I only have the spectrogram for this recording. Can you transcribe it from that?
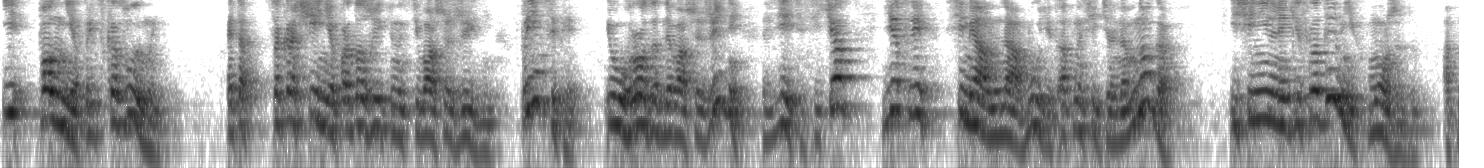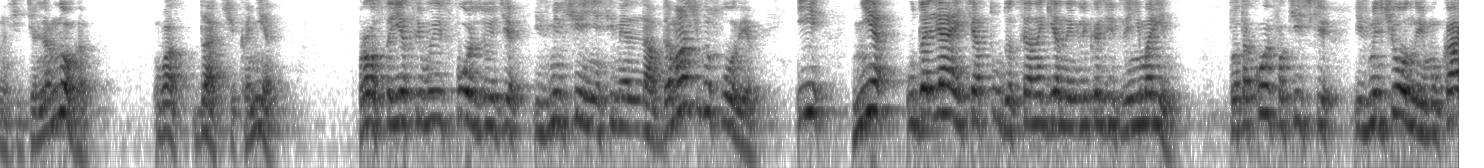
И вполне предсказуемый. Это сокращение продолжительности вашей жизни. В принципе, и угроза для вашей жизни здесь и сейчас. Если семян льна будет относительно много. И синильной кислоты в них может быть относительно много. У вас датчика нет. Просто если вы используете измельчение семян льна в домашних условиях. И не удаляете оттуда цианогенный гликозид линемарин. То такой фактически измельченный мука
